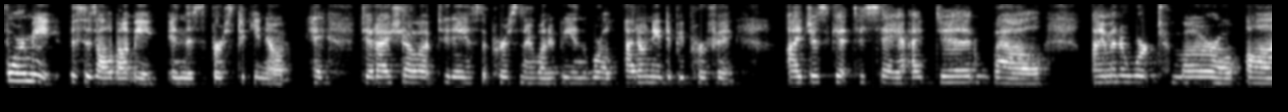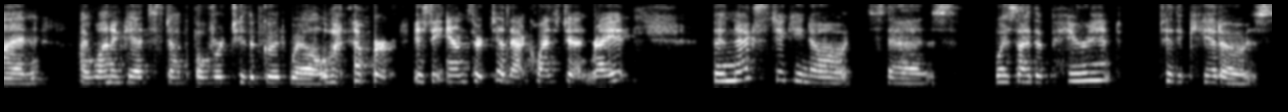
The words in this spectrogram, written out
for me. This is all about me in this first sticky note okay? Did i show up today as the person i want to be in the world? I don't need to be perfect. I just get to say i did well. I'm going to work tomorrow on I want to get stuff over to the Goodwill, whatever is the answer to that question, right? The next sticky note says, Was I the parent to the kiddos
